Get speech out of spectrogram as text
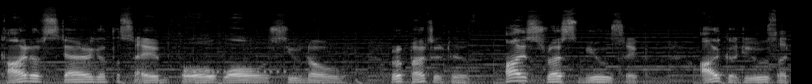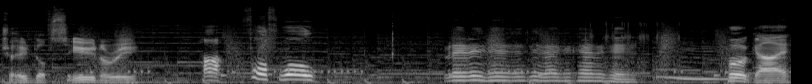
Kind of staring at the same four walls, you know. Repetitive, high-stress music. I could use a change of scenery. Ha! Fourth wall! Hmm. Poor guy.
